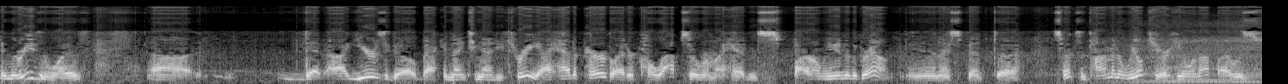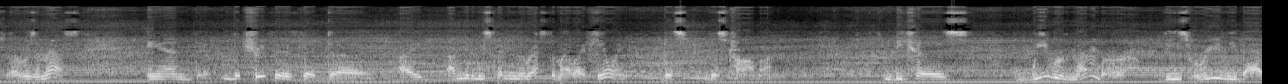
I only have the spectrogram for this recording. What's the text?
and the reason was uh, that uh, years ago, back in 1993, I had a paraglider collapse over my head and spiral me into the ground. And I spent uh, spent some time in a wheelchair healing up. I was I was a mess. And the truth is that uh, I I'm going to be spending the rest of my life healing this this trauma because we remember these really bad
